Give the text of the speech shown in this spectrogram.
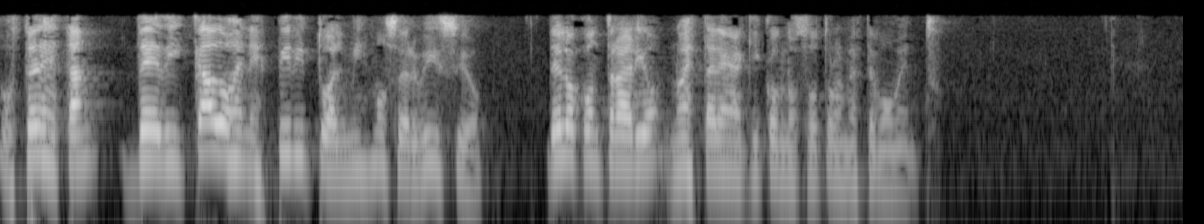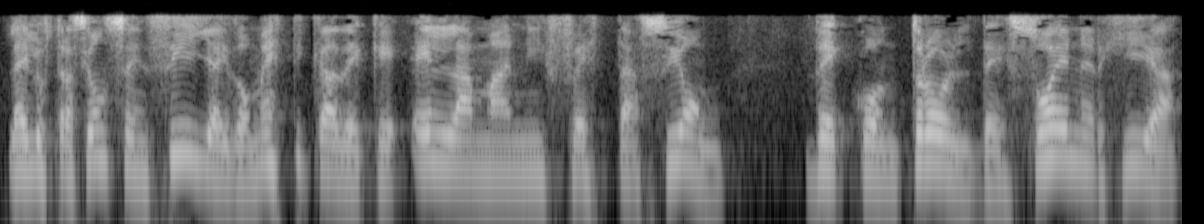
Ustedes están dedicados en espíritu al mismo servicio. De lo contrario, no estarían aquí con nosotros en este momento. La ilustración sencilla y doméstica de que en la manifestación de control de su energía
